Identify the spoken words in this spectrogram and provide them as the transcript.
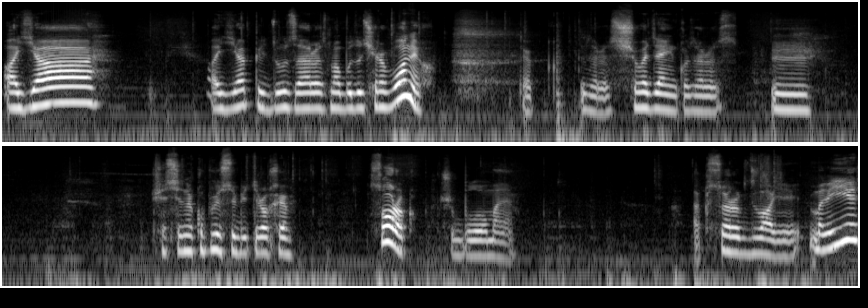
А я. А я піду зараз, мабуть, до червоних. Так, зараз швиденько зараз. Щас я накуплю собі трохи 40, щоб було у мене. Так, 42 є- в мене є.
